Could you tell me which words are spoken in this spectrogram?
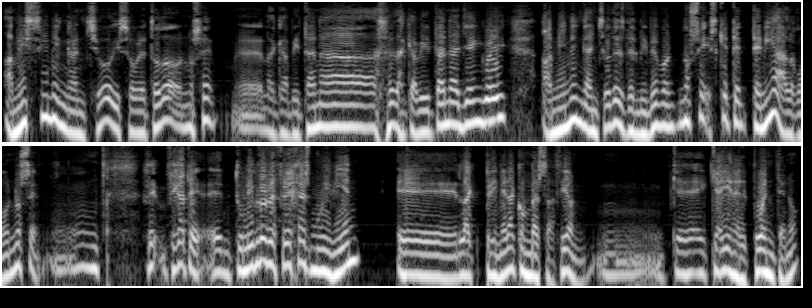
A mí sí me enganchó y sobre todo, no sé, eh, la capitana, la capitana Janeway, a mí me enganchó desde el mismo, no sé, es que te, tenía algo, no sé. Mm, fíjate, en tu libro reflejas muy bien eh, la primera conversación mm, que, hay en el puente, ¿no?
